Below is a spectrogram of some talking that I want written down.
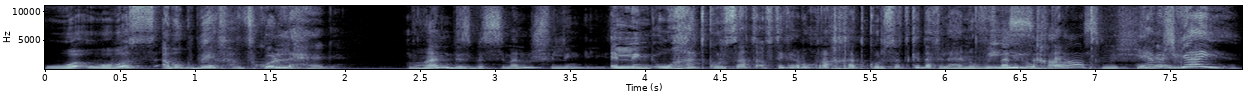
وبص أبوك بيفهم في كل حاجة. مهندس بس مالوش في الإنجليزي. اللي وخد كورسات أفتكر أبوك راح خد كورسات كده في الهانوفيل بس وبتاع. خلاص مش هي مش جاية.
